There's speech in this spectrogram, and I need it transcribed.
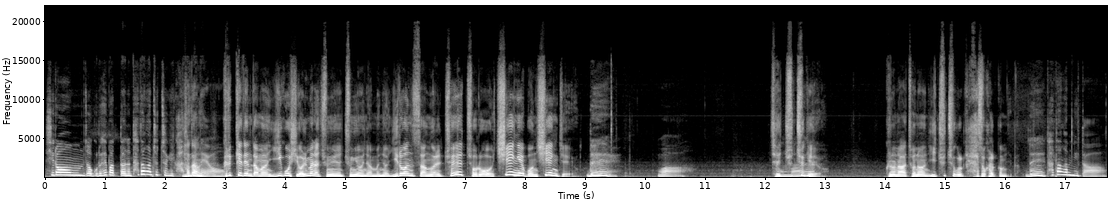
실험적으로 해봤다는 타당한 추측이 가능하네요. 그렇게 된다면 이곳이 얼마나 중요, 중요하냐면요. 일원상을 최초로 시행해본 시행제예요. 네. 와. 제 정말? 추측이에요. 그러나 저는 이 추측을 계속 할 겁니다. 네, 타당합니다.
